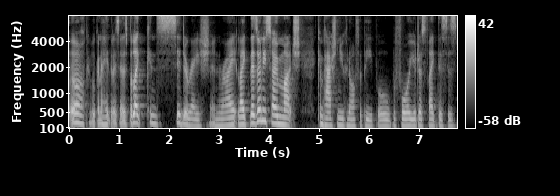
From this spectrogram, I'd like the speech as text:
oh people are going to hate that I say this but like consideration right? Like there's only so much compassion you can offer people. Before you're just like this is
